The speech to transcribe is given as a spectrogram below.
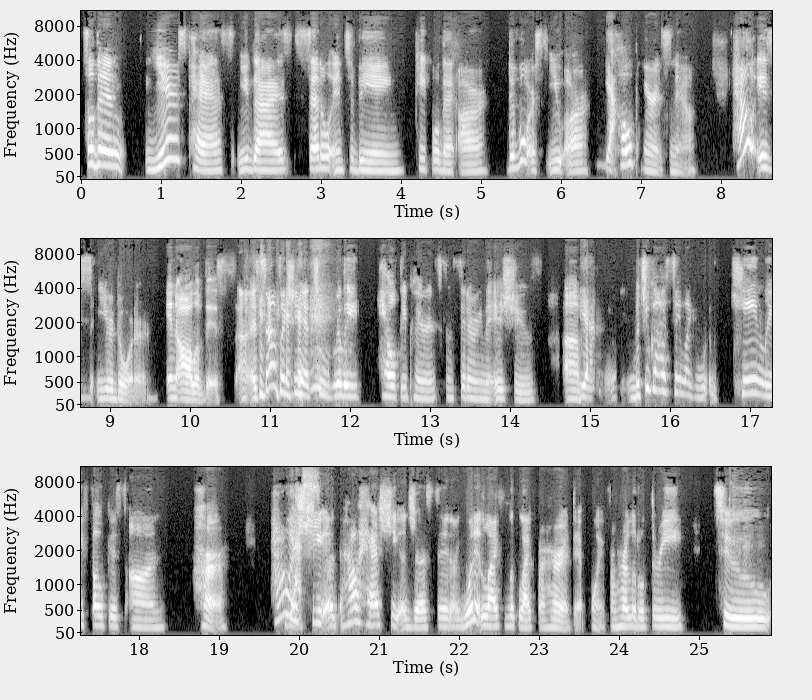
So then years pass, you guys settle into being people that are divorced. You are Yeah. co-parents now. How is your daughter in all of this? Uh, it sounds like she had two really healthy parents considering the issues. Um, Yeah. But you guys seem like keenly focused on her. How is Yes. she? uh, How has she adjusted? Like, what did life look like for her at that point, from her little three to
